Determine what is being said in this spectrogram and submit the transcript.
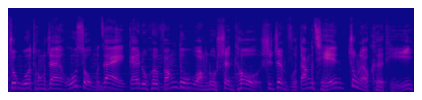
中国统战无所不在，该如何防堵网络渗透，是政府当前重要课题。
